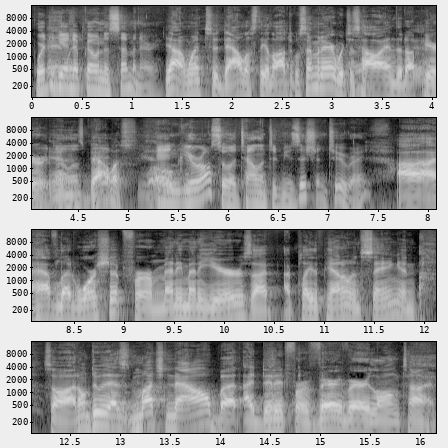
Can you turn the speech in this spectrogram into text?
Where did you end up going to seminary? Yeah, I went to Dallas Theological Seminary, which is how I ended up here in Dallas. Dallas. Yeah. And okay. you're also a talented musician too, right? Uh, I have led worship for many, many years. I, I play the piano and sing, and so I don't do it as much now, but I did it for a very, very long time.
